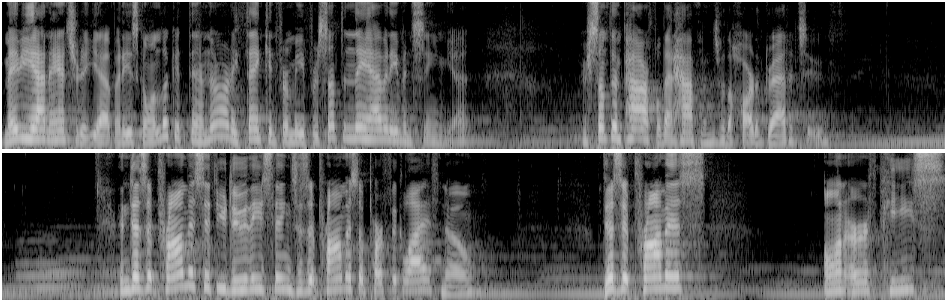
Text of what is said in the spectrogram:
maybe he hadn't answered it yet, but he's going, Look at them. They're already thanking for me for something they haven't even seen yet. There's something powerful that happens with a heart of gratitude. And does it promise if you do these things, does it promise a perfect life? No. Does it promise on earth peace?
